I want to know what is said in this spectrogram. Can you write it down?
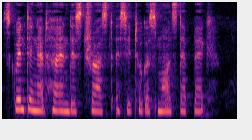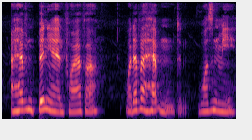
squinting at her in distrust as he took a small step back. I haven't been here in forever. Whatever happened, it wasn't me.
